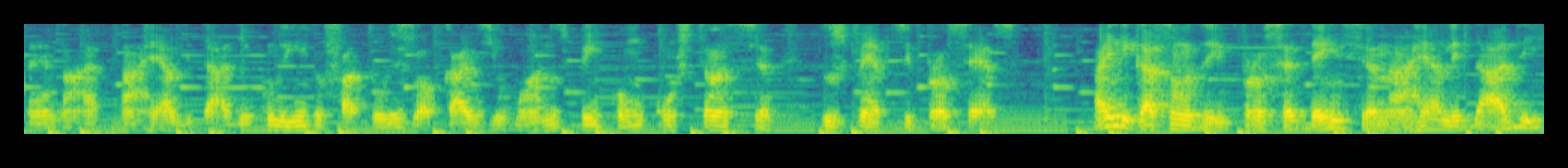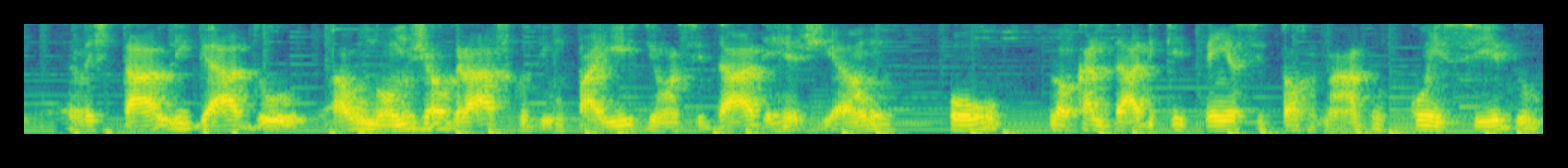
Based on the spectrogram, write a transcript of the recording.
né, na, na, realidade, incluindo fatores locais e humanos, bem como constância dos métodos e processos. A indicação de procedência, na realidade, ela está ligado ao nome geográfico de um país, de uma cidade, região ou localidade que tenha se tornado conhecido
